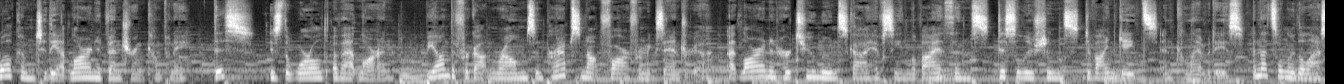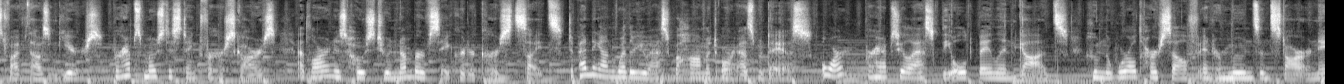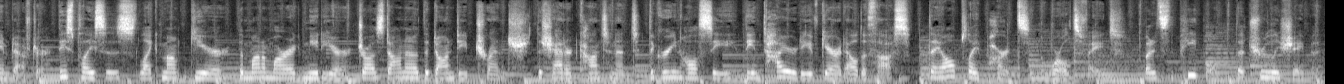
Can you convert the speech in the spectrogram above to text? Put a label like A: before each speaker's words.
A: Welcome to the Atlaran Adventuring Company. This is the world of Atlaran. Beyond the Forgotten Realms, and perhaps not far from Exandria, Atlaran and her two moon sky have seen leviathans, dissolutions, divine gates, and calamities. And that's only the last 5,000 years. Perhaps most distinct for her scars, Atlaran is host to a number of sacred or cursed sites, depending on whether you ask Bahamut or Asmodeus. Or perhaps you'll ask the old Balin gods, whom the world herself and her moons and star are named after. These places, like Mount Gear, the Monomarig Meteor, Drozdana, the Dawn Deep Trench, the Shattered Continent, the Greenhall Sea, the entirety of Garrett Eldathos, they all play parts in the world's fate. But it's the people that truly shape it.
